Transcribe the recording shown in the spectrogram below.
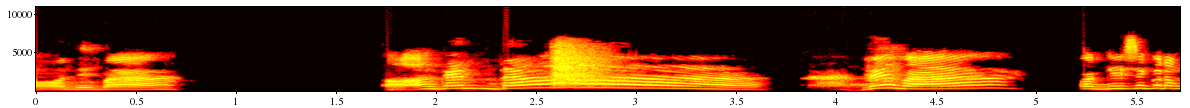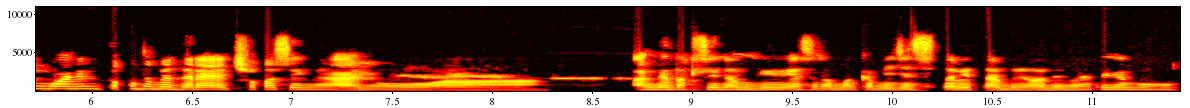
Oh, di ba? Oh, ang ganda. Di ba? Pagising ko ng morning talk, dumidiretso kasi nga, ano, ah, ang ganda kasi ng view. Yan, sarap magkabi dyan sa tabi-tabi. Oh, di ba? Tingnan mo.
